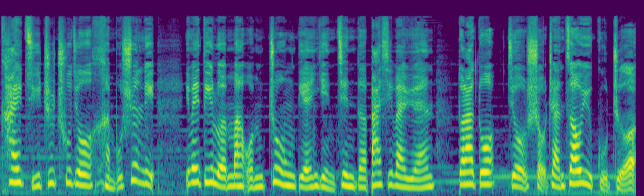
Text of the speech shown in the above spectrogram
开局之初就很不顺利，因为第一轮嘛，我们重点引进的巴西外援多拉多就首战遭遇骨折，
